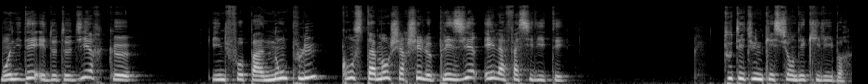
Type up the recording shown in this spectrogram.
Mon idée est de te dire que il ne faut pas non plus constamment chercher le plaisir et la facilité. Tout est une question d'équilibre.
